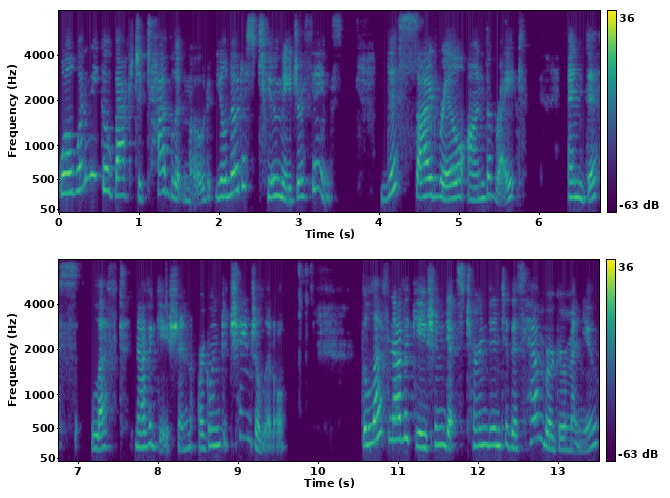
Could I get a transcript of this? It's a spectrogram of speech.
Well, when we go back to tablet mode, you'll notice two major things. This side rail on the right and this left navigation are going to change a little. The left navigation gets turned into this hamburger menu,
